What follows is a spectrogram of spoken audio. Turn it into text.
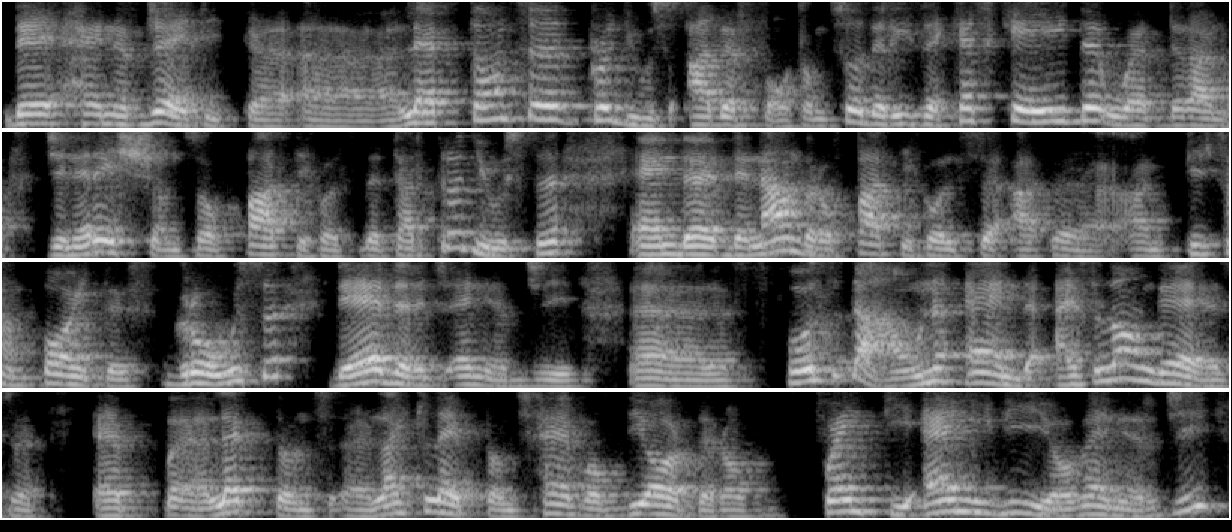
the energetic uh, leptons produce other photons. So there is a cascade where there are generations of particles that are produced and uh, the number of particles at, uh, until some point grows, the average energy uh, falls down and as long as uh, leptons, uh, light leptons have of the order of 20 MeV of energy,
